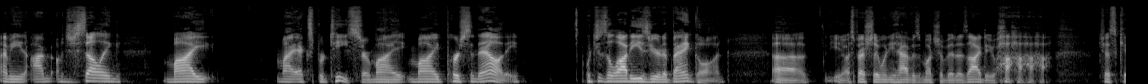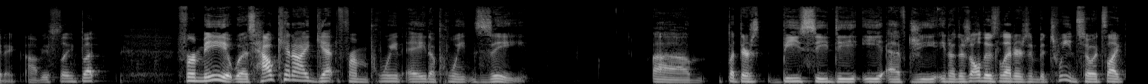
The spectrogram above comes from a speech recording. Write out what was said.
I mean, I'm, I'm just selling my my expertise or my my personality, which is a lot easier to bank on. Uh, you know, especially when you have as much of it as I do. Ha ha ha ha. Just kidding, obviously. But for me, it was how can I get from point A to point Z? Um, but there's B, C, D, E, F, G. You know, there's all those letters in between. So it's like,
